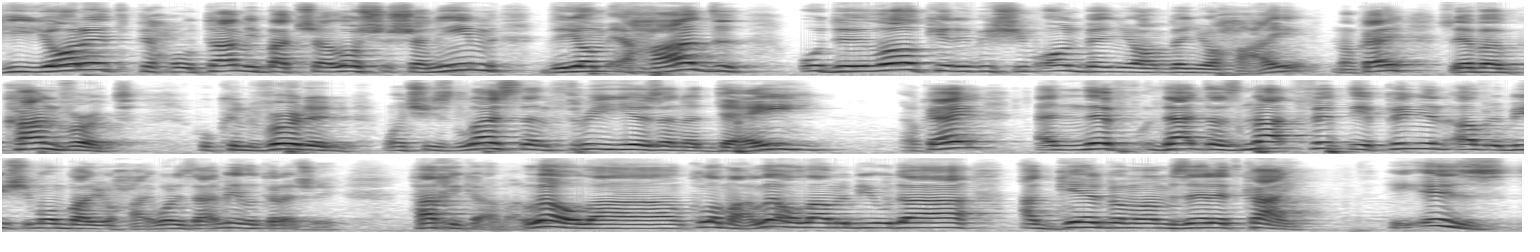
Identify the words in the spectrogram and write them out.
Giyoret pechuta mibat shalosh shanim v'yom ehad udelo k'Rebbi Shimon ben Yo- ben Yochai. Okay, so you have a convert who converted when she's less than three years and a day. Okay, and if that does not fit the opinion of Rabbi Shimon Bar Yochai, what does that mean? Look at Rashi. Hachika amar leolam klomar leolam Rabbi Yehuda ager b'mamzeret kai. He is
